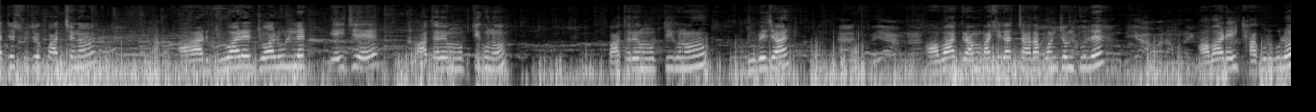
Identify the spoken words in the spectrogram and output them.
সাহায্যের সুযোগ পাচ্ছে না। আর জোয়ারের জল উঠলে এই যে পাথরের মূর্তিগুলো পাথরের মূর্তিগুলো ডুবে যায়। হ্যাঁ আবার গ্রামবাসীরা চাঁদা পঞ্চম তুলে আবার আবার এই ঠাকুরগুলো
